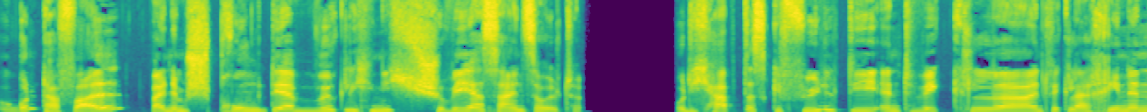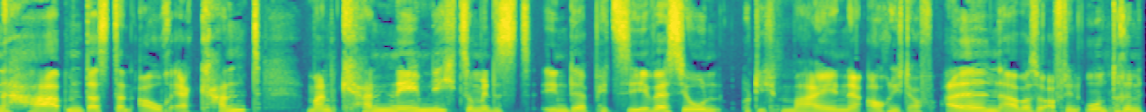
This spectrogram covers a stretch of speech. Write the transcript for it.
runterfall bei einem Sprung, der wirklich nicht schwer sein sollte. Und ich habe das Gefühl, die Entwickler, Entwicklerinnen haben das dann auch erkannt. Man kann nämlich zumindest in der PC-Version, und ich meine auch nicht auf allen, aber so auf den unteren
